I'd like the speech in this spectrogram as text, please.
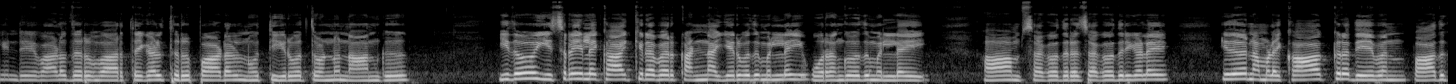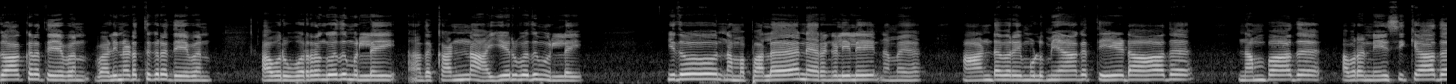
இன்றைய வாழுதரும் வார்த்தைகள் திருப்பாடல் நூற்றி இருபத்தொன்று நான்கு. இதோ இஸ்ரேலை காக்கிறவர் கண் அயர்வதுமில்லை உறங்குவதுமில்லை. ஆம் சகோதர சகோதரிகளே இதோ நம்மளை காக்கிற தேவன் பாதுகாக்கிற தேவன் வழிநடத்துகிற தேவன் அவர் உறங்குவதும் இல்லை அந்த கண்ணை அயர்வதும் இல்லை இதோ நம்ம பல நேரங்களிலே நம்ம ஆண்டவரை முழுமையாக தேடாத நம்பாத அவரை நேசிக்காத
